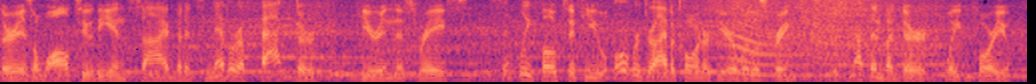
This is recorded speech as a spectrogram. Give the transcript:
there is a wall to the inside, but it's never a factor here in this race. Simply, folks, if you overdrive a corner here at Willow Springs, there's nothing but dirt waiting for you.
